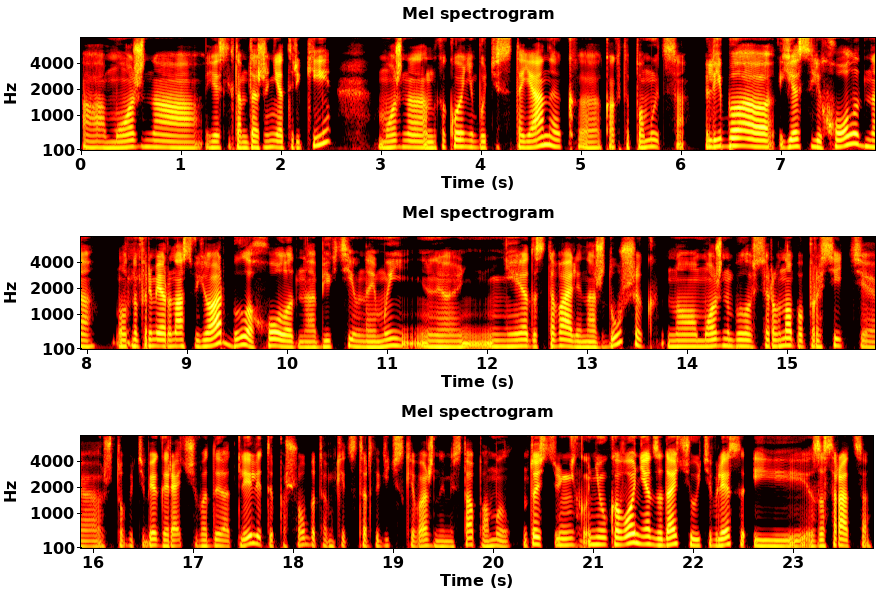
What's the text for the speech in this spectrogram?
а, можно, если там даже нет реки, можно на какой-нибудь из стоянок э, как-то помыться. Либо, если холодно, вот, например, у нас в ЮАР было холодно объективно, и мы э, не доставали наш душик, но можно было все равно попросить, э, чтобы тебе горячей воды отлили, ты пошел бы там какие-то стратегически важные места помыл. Ну, то есть ни, ни у кого нет задачи уйти в лес и засраться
